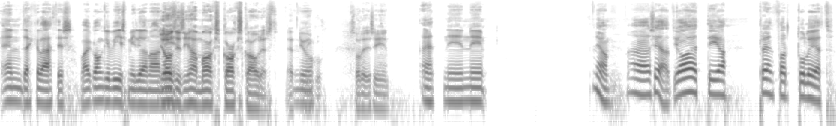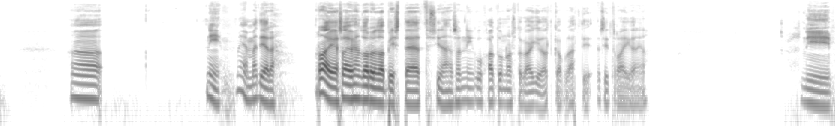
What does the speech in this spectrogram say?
en nyt ehkä lähtis, vaikka onkin 5 miljoonaa, Joo, niin, siis ihan maks kaksi kaudesta. Et Joo. niinku, se oli siinä. et niin, niin joo, ää, sieltä jo ajettiin ja Brentford tuli, et ää, niin, en mä tiedä. Raija sai yhden torjuntapisteen, että sinänsä niinku hatunnosto kaikille, jotka lähti sit Raijanilla. Niin,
